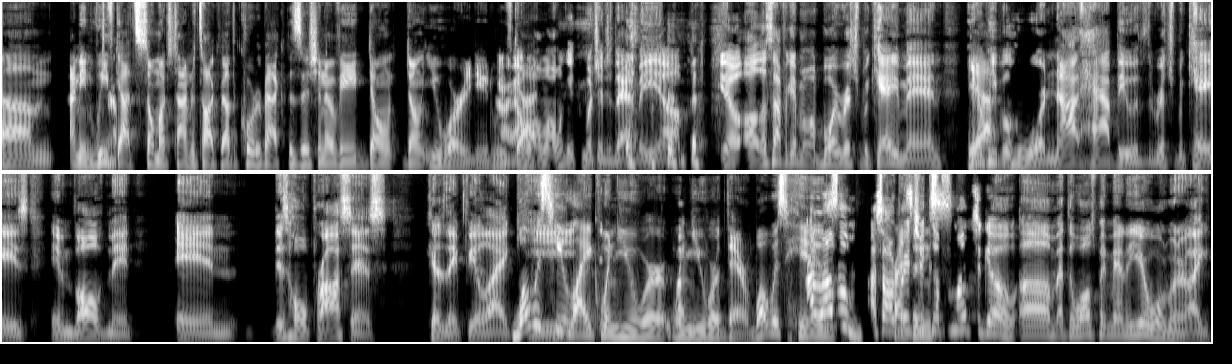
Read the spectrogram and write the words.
Um, I mean, we've yeah. got so much time to talk about the quarterback position. Ov, don't don't you worry, dude. We've right, got. I won't, I won't, get too much into that, but um, you know, oh, let's not forget about my boy Rich McKay, man. There yeah. are people who are not happy with Rich McKay's involvement in this whole process. because they feel like what he, was he like when you were when you were there? What was his? I love him. I saw presence? Rich a couple months ago um, at the Walter Payton Man of the Year award winner. Like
